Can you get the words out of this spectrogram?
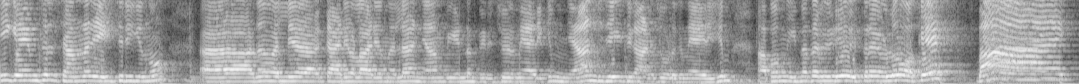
ഈ ഗെയിംസിൽ ഷംന ജയിച്ചിരിക്കുന്നു. അത് വലിയ കാര്യമുള്ള കാര്യമൊന്നുമല്ല. ഞാൻ വീണ്ടും തിരിച്ചു വരുന്നതായിരിക്കും. ഞാൻ വിജയിച്ച് കാണിച്ചു കൊടുക്കുന്നതായിരിക്കും. അപ്പം ഇന്നത്തെ വീഡിയോ ഇത്രയേ ഉള്ളൂ. ഓക്കെ? ബൈ!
